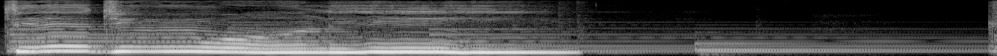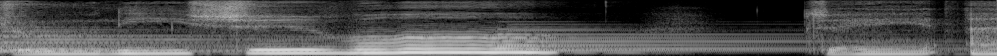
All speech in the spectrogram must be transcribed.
接近是我最爱。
